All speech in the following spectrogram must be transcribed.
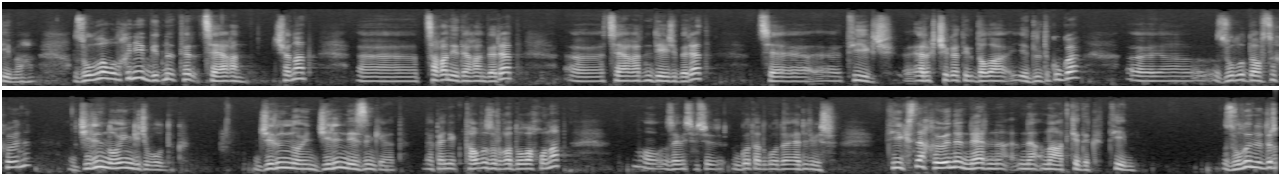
Теми. Зулла ол хыне бидин тер цяган. Чанат цаган идеган берет, цягарын дейж берет. Тигч, эркчиге тик дала едилдик уга. Зулу давсыхыны жилин ойын кечи болдук жилин ойын жилин эзин кеат даканик тавыз урга дола хонат ну, зависимости год от года эдлвиш тиксне хөөне нер наат кедик тим зулу недир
